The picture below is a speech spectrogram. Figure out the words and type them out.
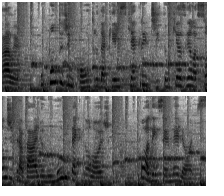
Thaler, o ponto de encontro daqueles que acreditam que as relações de trabalho no mundo tecnológico podem ser melhores.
